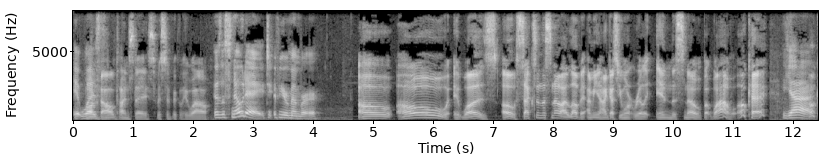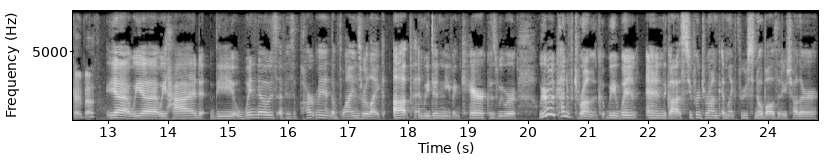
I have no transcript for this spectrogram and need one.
it On was Valentine's Day specifically. Wow. it was a snow day, if you remember. Oh, oh, it was. Oh, Sex in the Snow. I love it. I mean, I guess you weren't really in the snow, but wow. Okay. Yeah. Okay, Beth. Yeah, we uh we had the windows of his apartment, the blinds were like up and we didn't even care cuz we were we were kind of drunk. We went and got super drunk and like threw snowballs at each other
